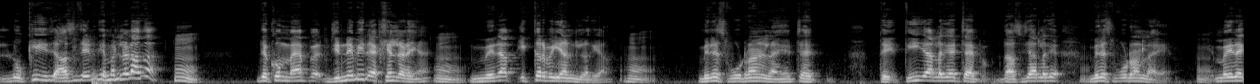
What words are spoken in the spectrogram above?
ਲੋਕੀ ਇਜਾਜ਼ਤ ਦੇਣਗੇ ਮੈਂ ਲੜਾਂਗਾ। ਹੂੰ। ਦੇਖੋ ਮੈਂ ਜਿੰਨੇ ਵੀ ਇਲੈਕਸ਼ਨ ਲੜੇ ਆ। ਮੇਰਾ 1 ਰੁਪਈਆ ਨਹੀਂ ਲੱਗਿਆ। ਹੂੰ। ਮੇਰੇ ਸਪੋਰਟਰਾਂ ਨੇ ਲਾਏ ਚਾਹੇ ਤੇ 30000 ਲੱਗਿਆ ਚਾਹੇ 10000 ਲੱਗਿਆ ਮੇਰੇ ਸਪੋਰਟਰਾਂ ਨੇ ਲਾਏ। ਮੇਰੇ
